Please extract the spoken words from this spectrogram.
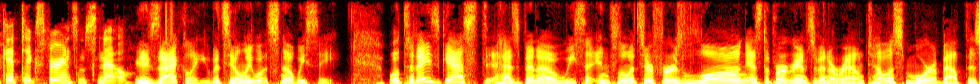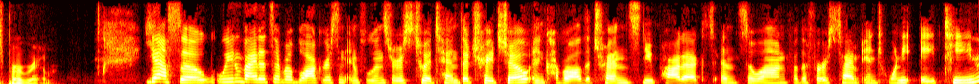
Get to experience some snow. Exactly. It's the only what snow we see. Well, today's guest has been a WISA influencer for as long as the programs have been around. Tell us more about this program. Yeah, so we invited several bloggers and influencers to attend the trade show and cover all the trends, new products, and so on for the first time in 2018.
